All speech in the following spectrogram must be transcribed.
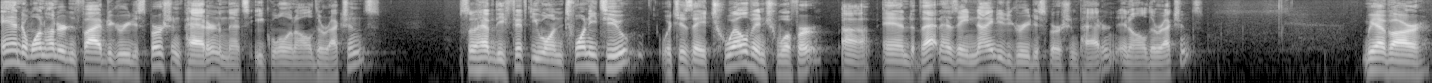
and a 105 degree dispersion pattern, and that's equal in all directions. So I have the 5122, which is a 12-inch woofer, uh, and that has a 90 degree dispersion pattern in all directions. We have our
